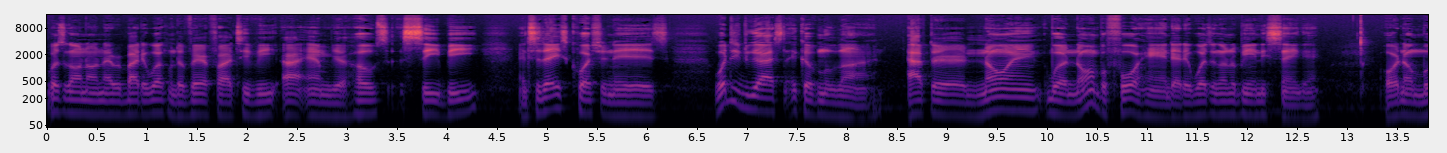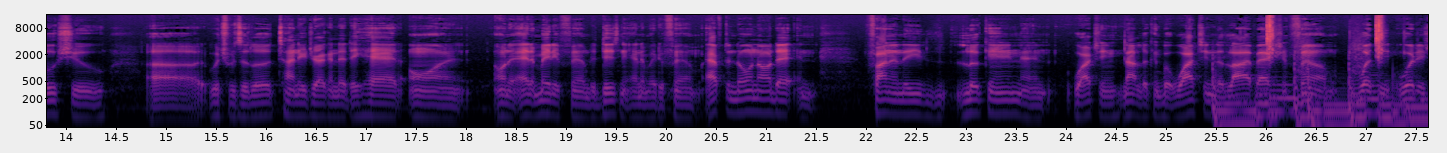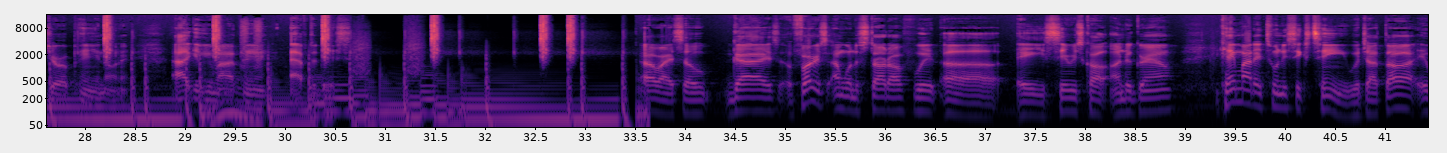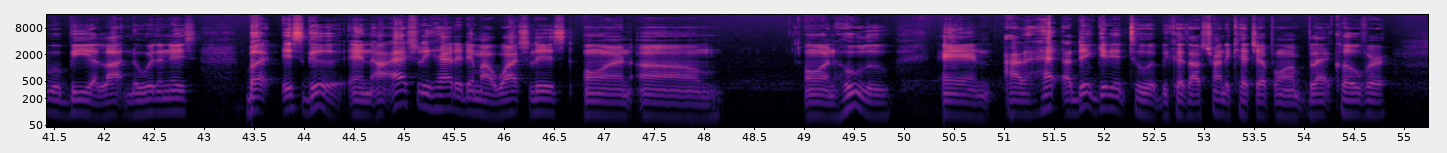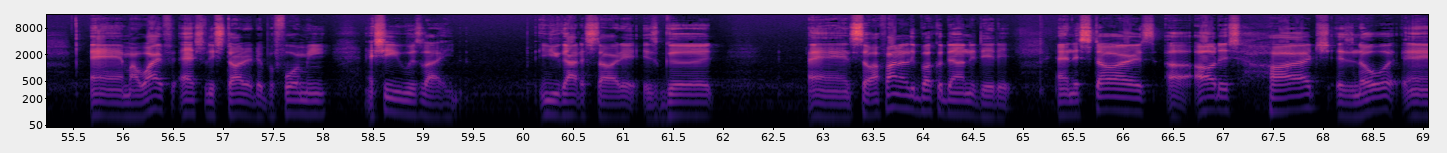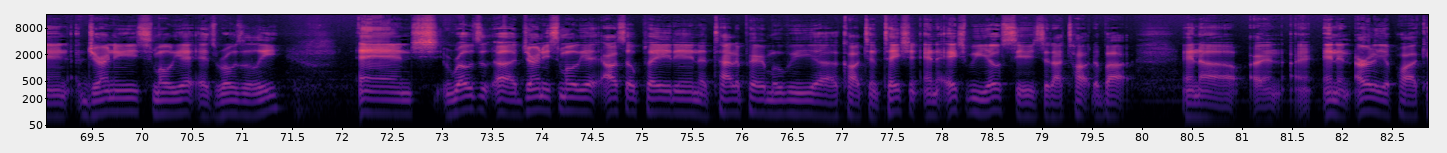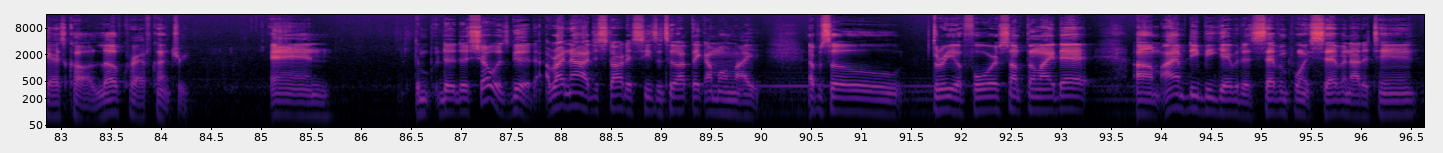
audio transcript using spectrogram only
What's going on, everybody? Welcome to Verify TV. I am your host, CB, and today's question is What did you guys think of Mulan? After knowing, well, knowing beforehand that it wasn't going to be any singing or no Mushu, uh, which was a little tiny dragon that they had on on the animated film, the Disney animated film. After knowing all that and finally looking and watching, not looking, but watching the live action film, what did, what is your opinion on it? I'll give you my opinion after this. All right, so guys, first I'm going to start off with uh, a series called Underground. It came out in 2016, which I thought it would be a lot newer than this, but it's good. And I actually had it in my watch list on um, on Hulu, and I had I didn't get into it because I was trying to catch up on Black Clover. And my wife actually started it before me. And she was like you got to start it. It's good. And so i finally buckled down and did it. And it stars uh, aldis hodge as noah and Jurnee smollett as rosalie. And she, Rose, uh, Jurnee Smollett also played in a Tyler Perry movie uh, called Temptation and the HBO series that I talked about in, uh, in, in an earlier podcast called Lovecraft Country and the, the, the show is good. Right now, I just started season two. I think I'm on like episode three or four, or something like that. Um, IMDb gave it a seven point seven out of ten.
